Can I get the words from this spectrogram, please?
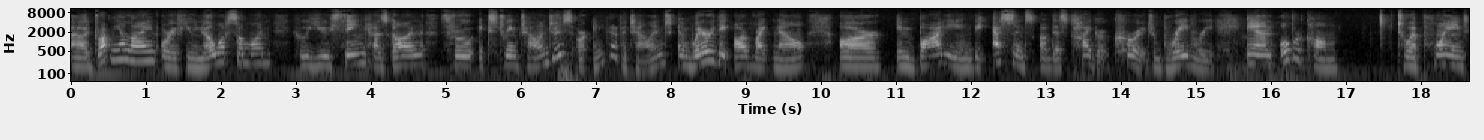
uh, drop me a line or if you know of someone who you think has gone through extreme challenges or any kind of a challenge and where they are right now are embodying the essence of this tiger, courage, bravery, and overcome to a point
